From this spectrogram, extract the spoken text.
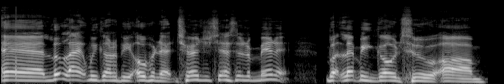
And look like we're going to be open at church just in a minute. But let me go to um,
